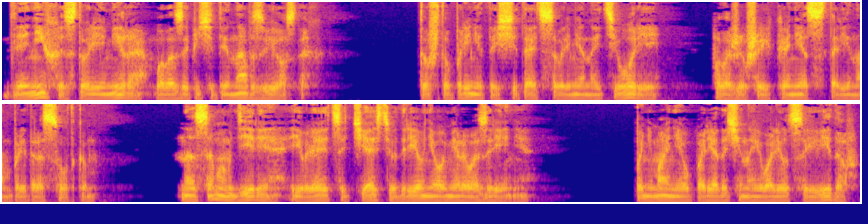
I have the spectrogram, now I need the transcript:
Для них история мира была запечатлена в звездах. То, что принято считать современной теорией, положившей конец старинным предрассудкам, на самом деле является частью древнего мировоззрения. Понимание упорядоченной эволюции видов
